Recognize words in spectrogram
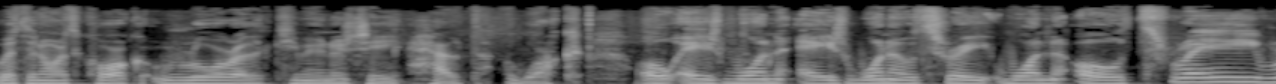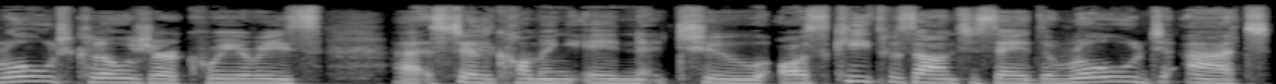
with the North Cork Rural Community Health Work. 0818 103 103. Road closure queries uh, still coming in to us. Keith was on to say the road at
